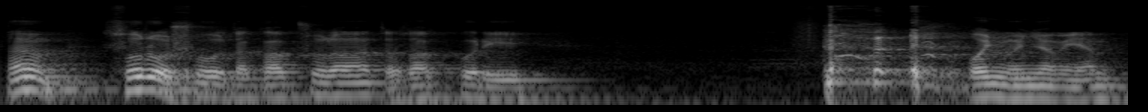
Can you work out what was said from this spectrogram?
nagyon szoros volt a kapcsolat az akkori, hogy mondjam, ilyen,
